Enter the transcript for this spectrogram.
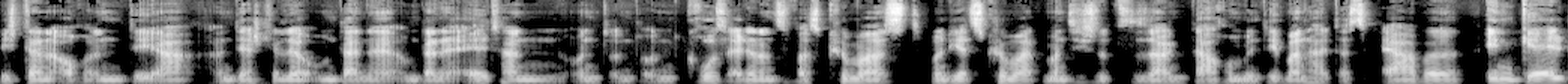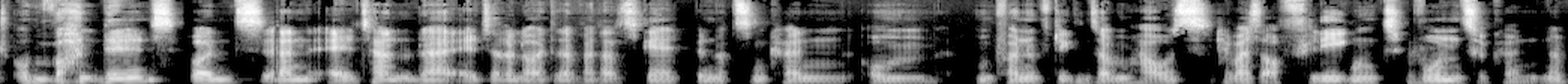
dich dann auch in der, an der Stelle um deine, um deine Eltern und, und, und Großeltern und sowas kümmerst. Und jetzt kümmert man sich sozusagen darum, indem man halt das Erbe in Geld umwandelt und dann Eltern oder ältere Leute einfach das Geld benutzen können, um, um vernünftig in so einem Haus, weiß auch pflegend wohnen zu können. Ne?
